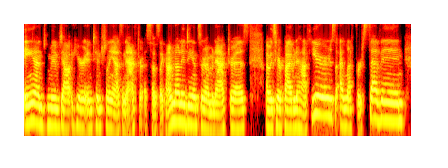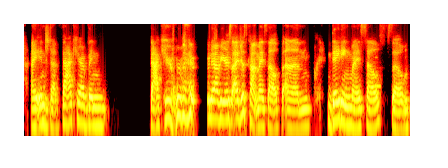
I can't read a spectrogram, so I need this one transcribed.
and moved out here intentionally as an actress. I was like i'm not a dancer i'm an actress. I was here five and a half years. I left for seven. I ended up back here. I've been back here for five and a half years. I just caught myself um, dating myself. So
